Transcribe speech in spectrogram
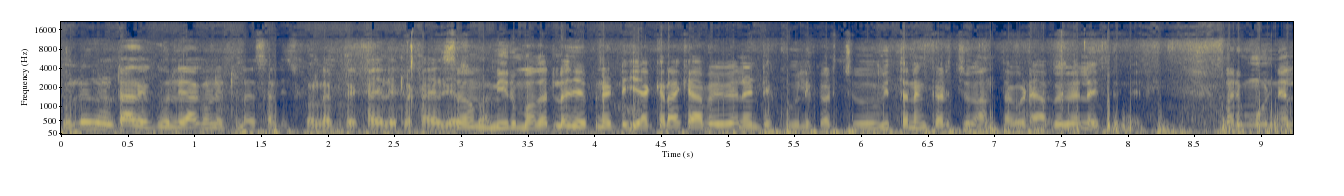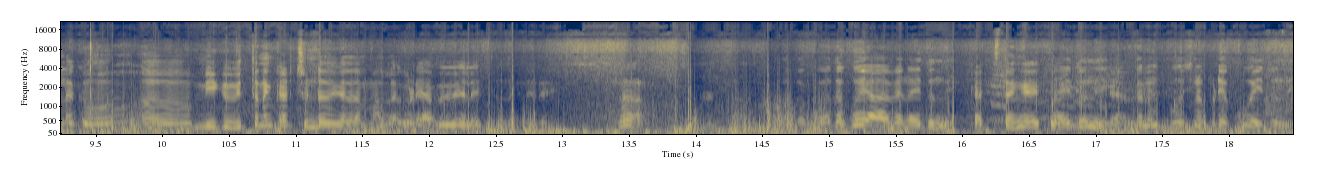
కూలింగ్ ఉంటుంది. కూలి కాకుండా ఇట్లా సల్లించుకోవాలి లేకపోతే కాయలు ఇట్లా కాయలు సో. మీరు మొదట్లో చెప్పినట్టు ఎకరాకి యాభై వేలు అంటే కూలి ఖర్చు విత్తనం ఖర్చు అంతా కూడా యాభై వేలు అవుతుంది మరి మూడు నెలలకు మీకు విత్తనం ఖర్చు ఉండదు కదా మళ్ళీ కూడా యాభై వేలు అవుతుంది కోతకు యాభై వేలు అవుతుంది ఖచ్చితంగా ఎక్కువ అవుతుంది విత్తనం. పోసినప్పుడు ఎక్కువ అవుతుంది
